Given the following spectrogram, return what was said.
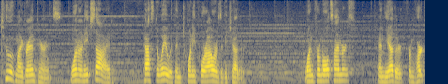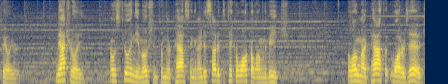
two of my grandparents, one on each side, passed away within 24 hours of each other. One from Alzheimer's and the other from heart failure. Naturally, I was feeling the emotion from their passing and I decided to take a walk along the beach. Along my path at the water's edge,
